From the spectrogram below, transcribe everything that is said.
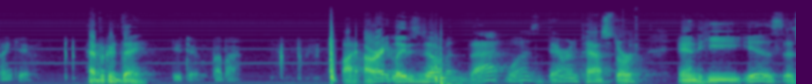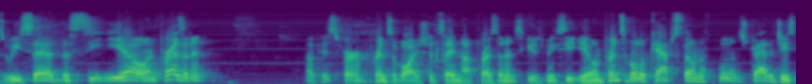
Thank you. Have a good day. You too. Bye bye. Bye. All right, ladies and gentlemen, that was Darren Pastor, and he is, as we said, the CEO and president of his firm, principal, I should say, not president, excuse me, CEO and principal of Capstone Affluent Strategies.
